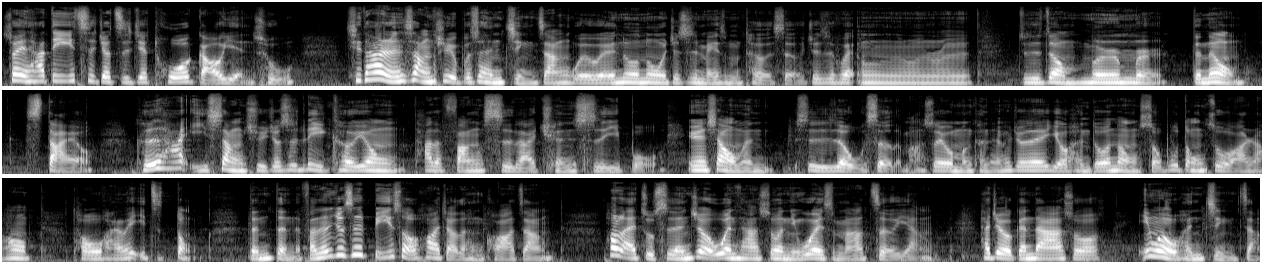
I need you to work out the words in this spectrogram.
所以他第一次就直接脱稿演出。其他人上去不是很紧张，唯唯诺诺，就是没什么特色，就是会嗯，就是这种 murmur 的那种 style。可是他一上去就是立刻用他的方式来诠释一波，因为像我们是热舞社的嘛，所以我们可能会觉得有很多那种手部动作啊，然后头还会一直动等等的，反正就是比手画脚的很夸张。后来主持人就有问他说：“你为什么要这样？”他就有跟大家说：“因为我很紧张。”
